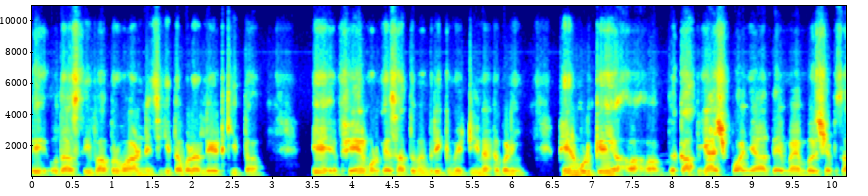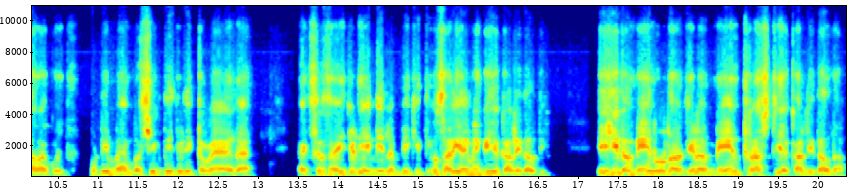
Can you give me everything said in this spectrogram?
ਤੇ ਉਹਦਾ ਅਸਤੀਫਾ ਪ੍ਰਵਾਨ ਨਹੀਂ ਸੀ ਕੀਤਾ, ਬੜਾ ਲੇਟ ਕੀਤਾ। ਇਹ ਫੇਰ ਮੁੜ ਕੇ ਸੱਤ ਮੈਂਬਰੀ ਕਮੇਟੀ ਨਾ ਬਣੀ। ਫਿਰ ਮੁੜ ਕੇ ਕਾਪੀਆਂ ਛਪਾਈਆਂ ਤੇ ਮੈਂਬਰਸ਼ਿਪ ਸਾਰਾ ਕੁਝ। ਤੁਹਾਡੀ ਮੈਂਬਰਸ਼ਿਪ ਦੀ ਜਿਹੜੀ ਕਵੈਦ ਹੈ ਐਕਸਰਸਾਈਜ਼ ਜਿਹੜੀ ਇੰਨੀ ਲੰਬੀ ਕੀਤੀ, ਉਹ ਸਾਰੀ ਐਵੇਂ ਗਈ ਅਕਾਲੀ ਦਲ ਦੀ। ਇਹੀ ਤਾਂ ਮੇਨ ਉਹਦਾ, ਜਿਹੜਾ ਮੇਨ ਥਰਸਟ ਹੀ ਅਕਾਲੀ ਦਲ ਦਾ।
